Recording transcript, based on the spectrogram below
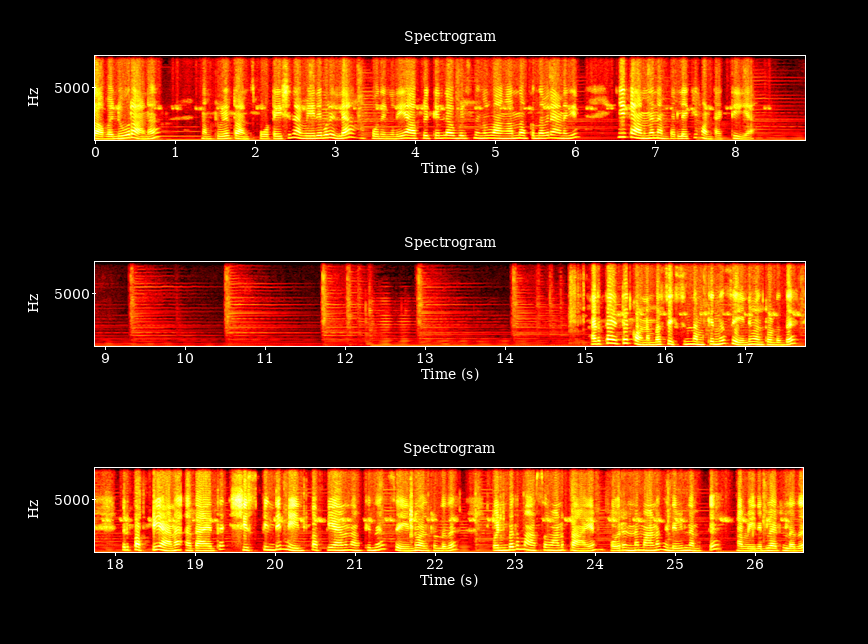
കവനൂറാണ് നമുക്കിവിടെ ട്രാൻസ്പോർട്ടേഷൻ അവൈലബിൾ ഇല്ല. അപ്പോൾ നിങ്ങൾ ഈ ആഫ്രിക്കൻ ലവ് ബേർഡ്സ് നിങ്ങൾ വാങ്ങാൻ നോക്കുന്നവരാണെങ്കിൽ ഈ കാണുന്ന നമ്പറിലേക്ക് കോൺടാക്ട് ചെയ്യുക. അടുത്തായിട്ട് കോൺ നമ്പർ സിക്സിൽ നമുക്കിന്ന് സെയിലിന് വന്നിട്ടുള്ളത് ഒരു പപ്പിയാണ് അതായത് ഷിസ്പിന്റെ മെയിൽ പപ്പിയാണ് നമുക്കിന്ന് സെയിലിന് വന്നിട്ടുള്ളത്. ഒൻപത് മാസമാണ് പ്രായം. ഒരെണ്ണമാണ് നിലവിൽ നമുക്ക് അവൈലബിൾ ആയിട്ടുള്ളത്.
